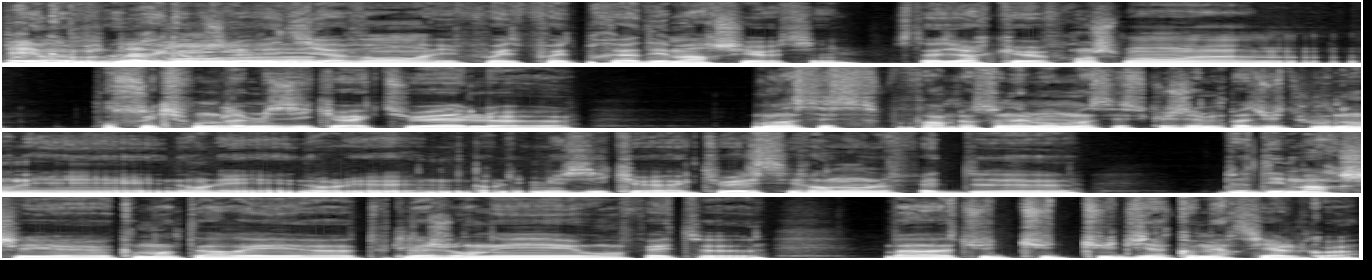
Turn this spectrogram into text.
Et Comme, je l'avais dit avant, il faut être, faut être prêt à démarcher aussi. C'est-à-dire que franchement, euh, pour ceux qui font de la musique actuelle, euh, moi, c'est, enfin personnellement, moi, c'est ce que j'aime pas du tout dans les, dans les, dans les, dans les musiques euh, actuelles, c'est vraiment le fait de, de démarcher euh, comme un taré euh, toute la journée, où en fait, euh, bah, tu, tu, tu deviens commercial, quoi.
